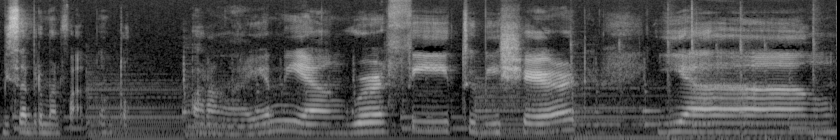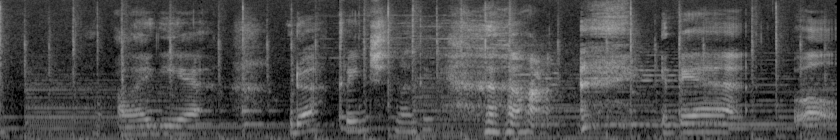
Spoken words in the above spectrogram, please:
bisa bermanfaat untuk orang lain yang worthy to be shared, yang apa lagi ya? Udah cringe nanti. Intinya well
